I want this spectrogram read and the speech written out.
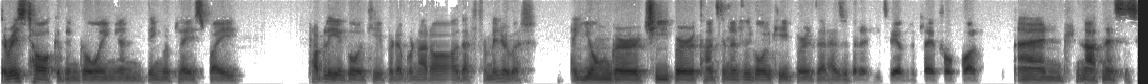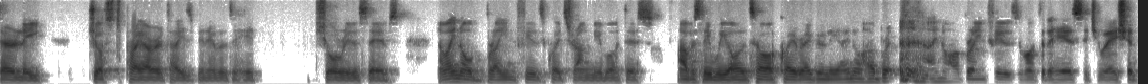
there is talk of him going and being replaced by probably a goalkeeper that we're not all that familiar with. A younger, cheaper continental goalkeeper that has ability to be able to play football and not necessarily just prioritize being able to hit show real saves. Now I know Brian feels quite strongly about this. Obviously, we all talk quite regularly. I know how I know how Brian feels about the De Gea situation,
